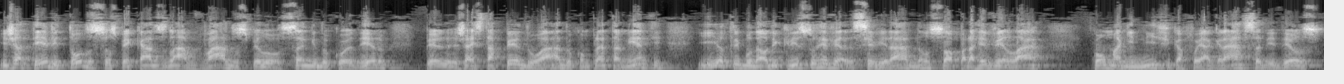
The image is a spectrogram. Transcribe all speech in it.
E já teve todos os seus pecados lavados pelo sangue do Cordeiro, já está perdoado completamente, e o tribunal de Cristo servirá não só para revelar quão magnífica foi a graça de Deus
